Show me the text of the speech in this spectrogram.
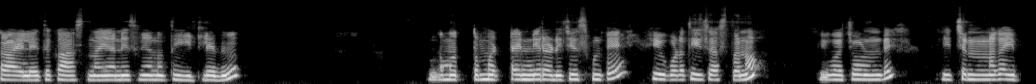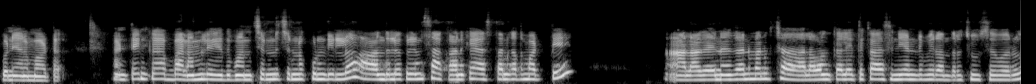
కాయలు అయితే కాస్తున్నాయి అనేసి నేను తీయట్లేదు. ఇంకా మొత్తం మట్టి అన్ని రెడీ చేసుకుంటే ఇవి కూడా తీసేస్తాను. ఇవి చూడండి ఇవి చిన్నగా అయిపోయినాయి అనమాట అంటే ఇంకా బలం లేదు. మన చిన్న చిన్న కుండీల్లో అందులోకి నేను సకానికి వేస్తాను కదా మట్టి. అలాగైనా కానీ మనకు చాలా వంకాయలు అయితే కాసినాయి అండి మీరు అందరూ చూసేవారు.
